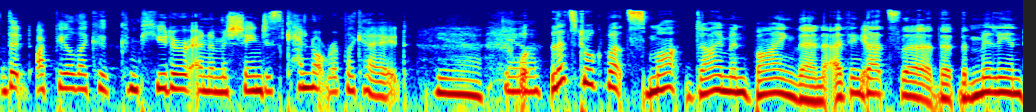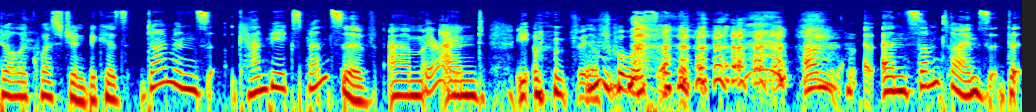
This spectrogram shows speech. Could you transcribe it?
that I feel like a computer and a machine just cannot replicate. Yeah. Yeah. Well, let's talk about smart diamond buying then. I think Yep. that's the, the, the million dollar question because diamonds can be expensive. Um, Very. and of course. um, and sometimes, the,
